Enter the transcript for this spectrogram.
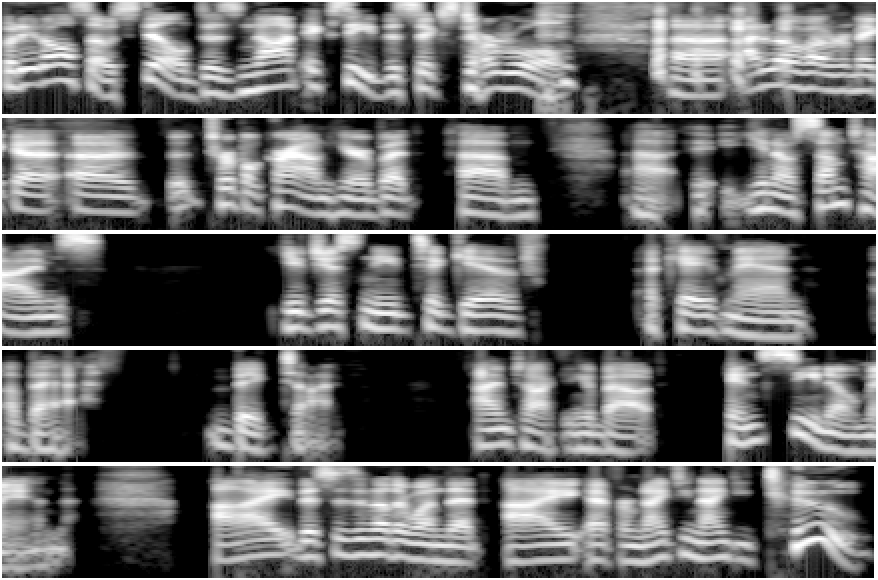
but it also still does not exceed the six star rule. uh, I don't know if I'm going to make a, a, a triple crown here, but um, uh, you know, sometimes you just need to give a caveman a bath, big time. I'm talking about Encino Man. I this is another one that I uh, from 1992.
